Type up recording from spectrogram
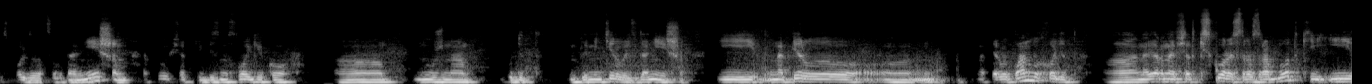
использоваться в дальнейшем, какую все-таки бизнес-логику э, нужно будет имплементировать в дальнейшем. И на, первую, э, на первый план выходит наверное, все-таки скорость разработки и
